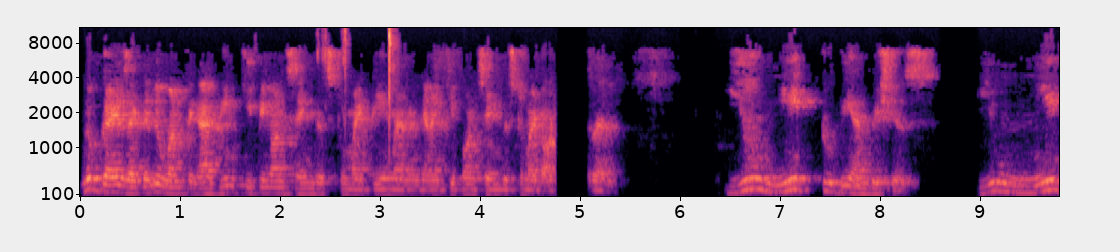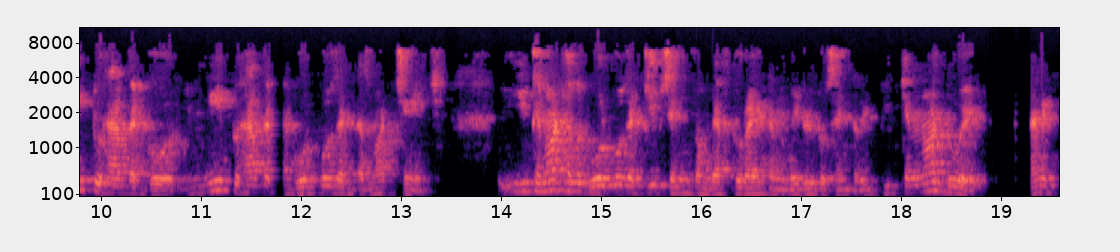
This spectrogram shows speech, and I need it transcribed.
Look guys i tell you one thing. I've been keeping on saying this to my team and i keep on saying this to my daughter as well. You need to be ambitious. You need to have that goal. You need to have that goal post that does not change. You cannot have a goal post that keeps changing from left to right and middle to center you cannot do it. And it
